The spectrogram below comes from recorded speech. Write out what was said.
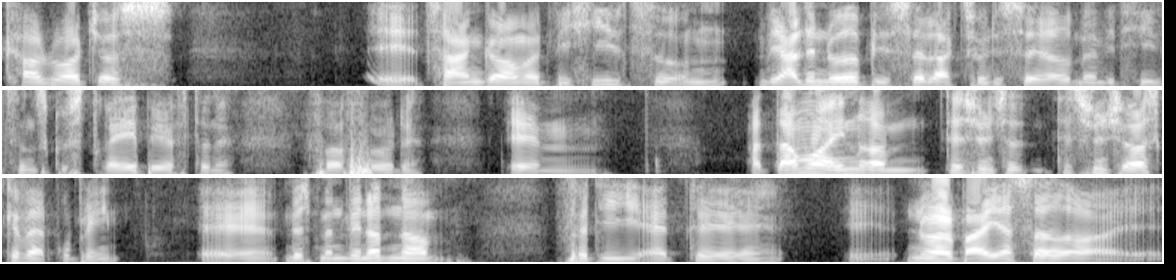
Carl Rogers øh, tanke om, at vi hele tiden, vi aldrig nåede at blive selv aktualiseret, men vi hele tiden skulle stræbe efter det for at få det. Øhm, og der må jeg indrømme, det synes jeg, det synes jeg også skal være et problem, øh, hvis man vender den om. Fordi at, øh, øh nu er det bare, jeg sad og, øh,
